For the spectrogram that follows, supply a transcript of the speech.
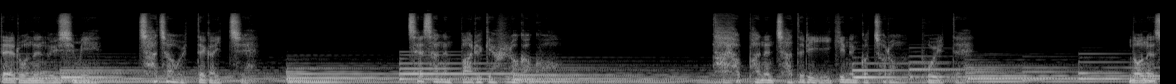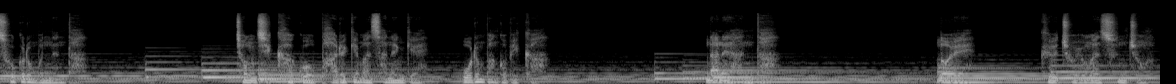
때로는 의심이 찾아올 때가 있지. 세상은 빠르게 흘러가고 타협하는 자들이 이기는 것처럼 보일 때 너는 속으로 묻는다. 정직하고 바르게만 사는 게 옳은 방법일까? 나는 한다. 너의 그 조용한 순종.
